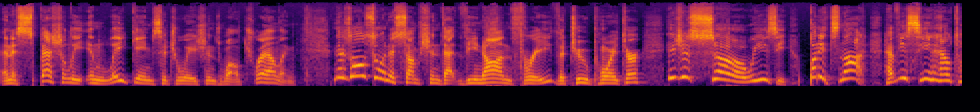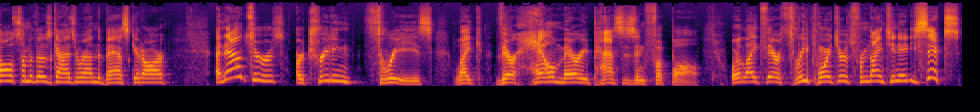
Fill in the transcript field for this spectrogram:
and especially in late game situations while trailing. And there's also an assumption that the non three, the two pointer, is just so easy. But it's not. Have you seen how tall some of those guys around the basket are? Announcers are treating threes like they're Hail Mary passes in football, or like they're three pointers from 1986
